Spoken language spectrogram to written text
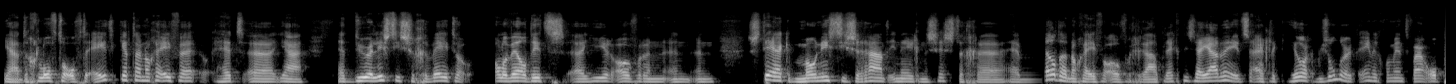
ja, de gelofte of de eet. Ik heb daar nog even het, ja, het dualistische geweten Alhoewel dit hier over een, een, een sterk monistische raad in 69 uh, hebben. Wel daar nog even over geraadpleegd. Die zei, ja nee, het is eigenlijk heel erg bijzonder. Het enige moment waarop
